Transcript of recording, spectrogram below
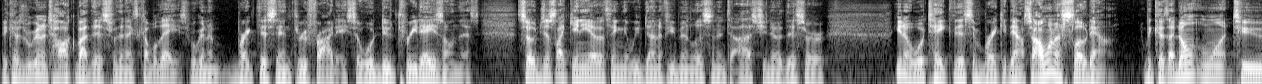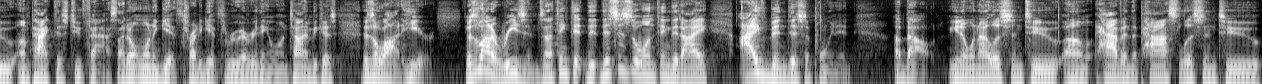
because we're going to talk about this for the next couple days. We're going to break this in through Friday, so we'll do three days on this. So just like any other thing that we've done, if you've been listening to us, you know this or, you know, we'll take this and break it down. So I want to slow down because I don't want to unpack this too fast. I don't want to get try to get through everything at one time because there's a lot here. There's a lot of reasons, and I think that th- this is the one thing that I I've been disappointed about. You know, when I listen to um, have in the past listened to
